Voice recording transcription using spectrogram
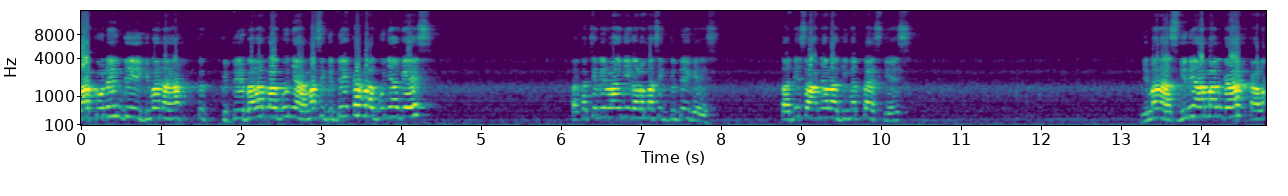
Lagu Nendi gimana? Gede banget lagunya. Masih gede kah lagunya, guys? Tak kecilin lagi kalau masih gede, guys. Tadi soalnya lagi ngetes, guys. Gimana? Segini aman kah? Kalau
